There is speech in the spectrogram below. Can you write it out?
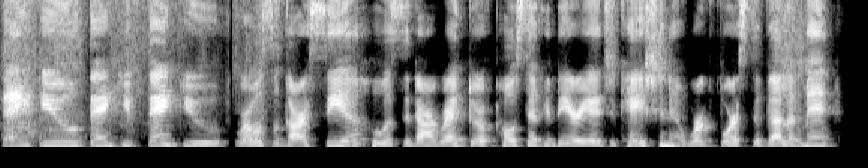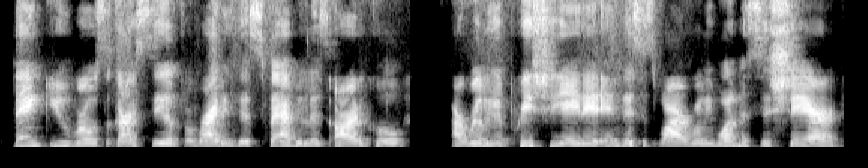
Thank you, thank you, thank you, Rosa Garcia, who is the Director of Post Secondary Education and Workforce Development. Thank you, Rosa Garcia, for writing this fabulous article. I really appreciate it. And this is why I really wanted to share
